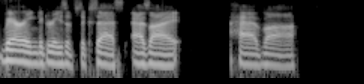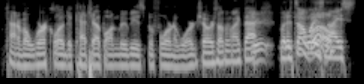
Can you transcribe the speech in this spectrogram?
varying degrees of success as I have uh, kind of a workload to catch up on movies before an award show or something like that. you're- But it's always well. nice.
